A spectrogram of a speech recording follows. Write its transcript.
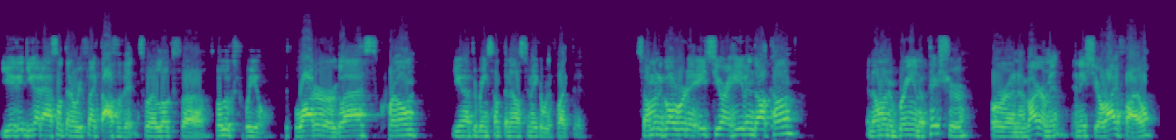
you, you got to have something to reflect off of it so it looks uh, so it looks real. It's water or glass, chrome, you're gonna have to bring something else to make it reflective. So I'm gonna go over to hdrhaven.com and I'm gonna bring in a picture or an environment, an HDRI file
